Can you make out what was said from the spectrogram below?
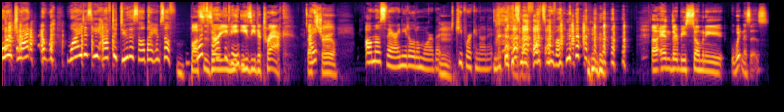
or drive? uh, Why does he have to do this all by himself? Buses What's are e- happening? easy to track. That's I- true. Almost there. I need a little more, but Mm. keep working on it. let's move. Let's move on. Uh, and there'd be so many witnesses.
